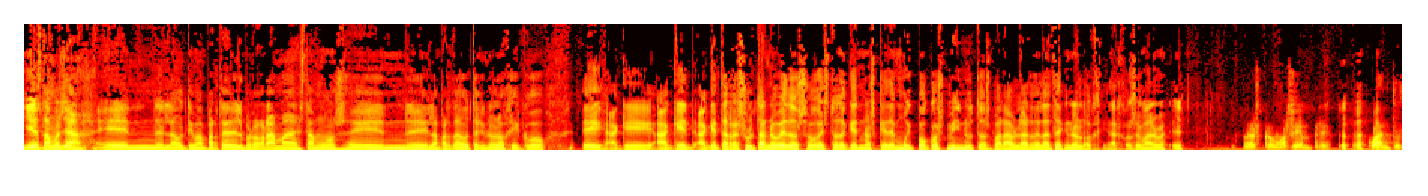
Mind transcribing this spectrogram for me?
Y estamos ya en la última parte del programa, estamos en el apartado tecnológico. Eh, a, que, a, que, a que te resulta novedoso esto de que nos queden muy pocos minutos para hablar de la tecnología, José Manuel. Pues como siempre. ¿Cuántos,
